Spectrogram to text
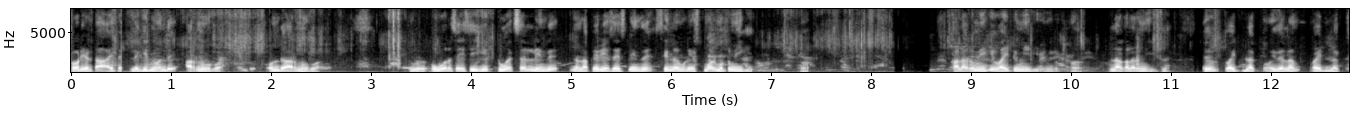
சோடி எடுத்தா ஆயிரத்தி லெகின் வந்து அறநூறுவா. ஒன்று அறநூறுவா. ஒவ்வொரு சைஸுக்கு டூ எக்ஸ்எல்லேருந்து நல்லா பெரிய சைஸ்லேருந்து சின்ன முடியும் ஸ்மால் மட்டும் மீக்கி கலரும் மீக்கி ஒயிட் மீக்கி ஆ, எல்லா கலரும் மீக்கி இது ஒயிட் பிளாக் இதெல்லாம் ஒயிட் பிளாக்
